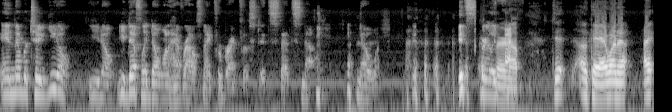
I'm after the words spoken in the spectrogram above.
And number two, you don't you don't you definitely don't want to have rattlesnake for breakfast. It's that's no, no way. It's fairly Fair packed. enough. Di- Okay, I want to. I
